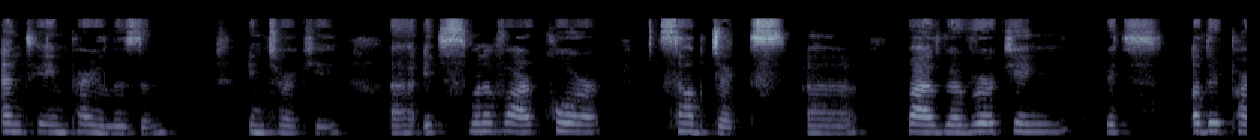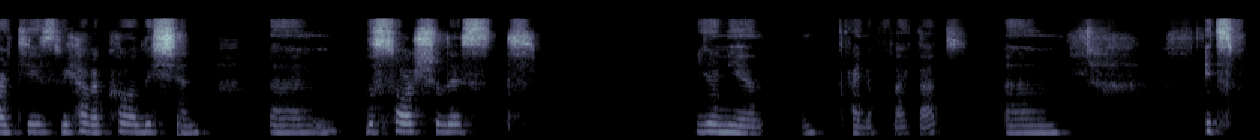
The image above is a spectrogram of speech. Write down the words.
anti imperialism in Turkey. Uh, it's one of our core subjects. Uh, while we're working with other parties, we have a coalition, um, the Socialist Union, kind of like that. Um, it's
